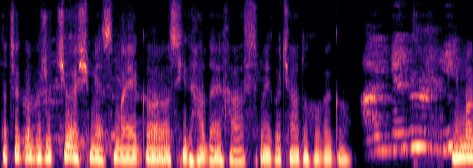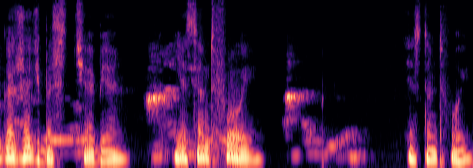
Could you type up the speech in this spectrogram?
Dlaczego wyrzuciłeś mnie z mojego Siddhadeha, z mojego ciała duchowego? Nie mogę żyć bez Ciebie. Jestem Twój. Jestem Twój.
